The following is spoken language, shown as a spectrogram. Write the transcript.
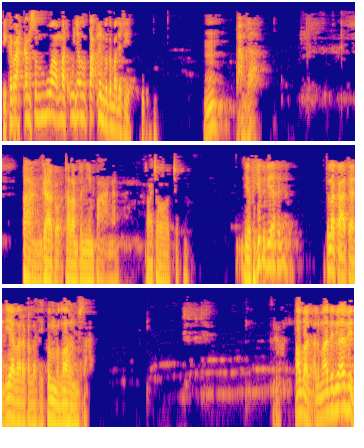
dikerahkan semua mat'unya untuk taklim ke tempatnya dia hmm? bangga bangga kok dalam penyimpangan Tidak cocok ya begitu dia akhirnya. Itulah keadaan dia barakallahu fikum Allahul musta'an. Fadal al-muadzin yu'adzin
